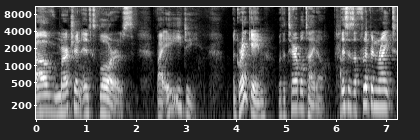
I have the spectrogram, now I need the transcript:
of Merchant Explorers by AEG. A great game with a terrible title. This is a flip and write,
